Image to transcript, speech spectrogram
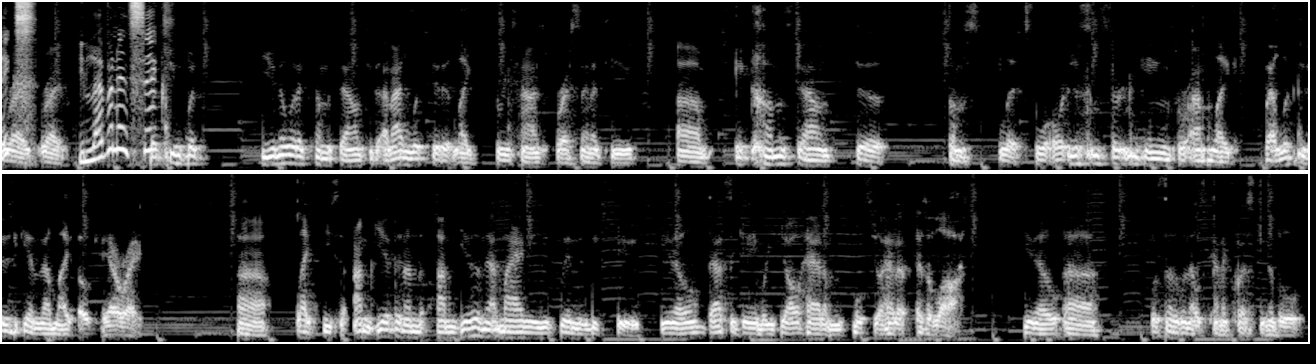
six, Right, right. 11 and But, six. see, but you know what it comes down to, and I looked at it like three times before I sent it to you. Um, it comes down to some splits or, or just some certain games where I'm like, I looked at it again and I'm like, okay, all right. Uh, like you said, I'm giving them, I'm giving that Miami win in week two. You know, that's a game where y'all had them, most of y'all had it as a loss. You know, uh, what's another one that was kind of questionable?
